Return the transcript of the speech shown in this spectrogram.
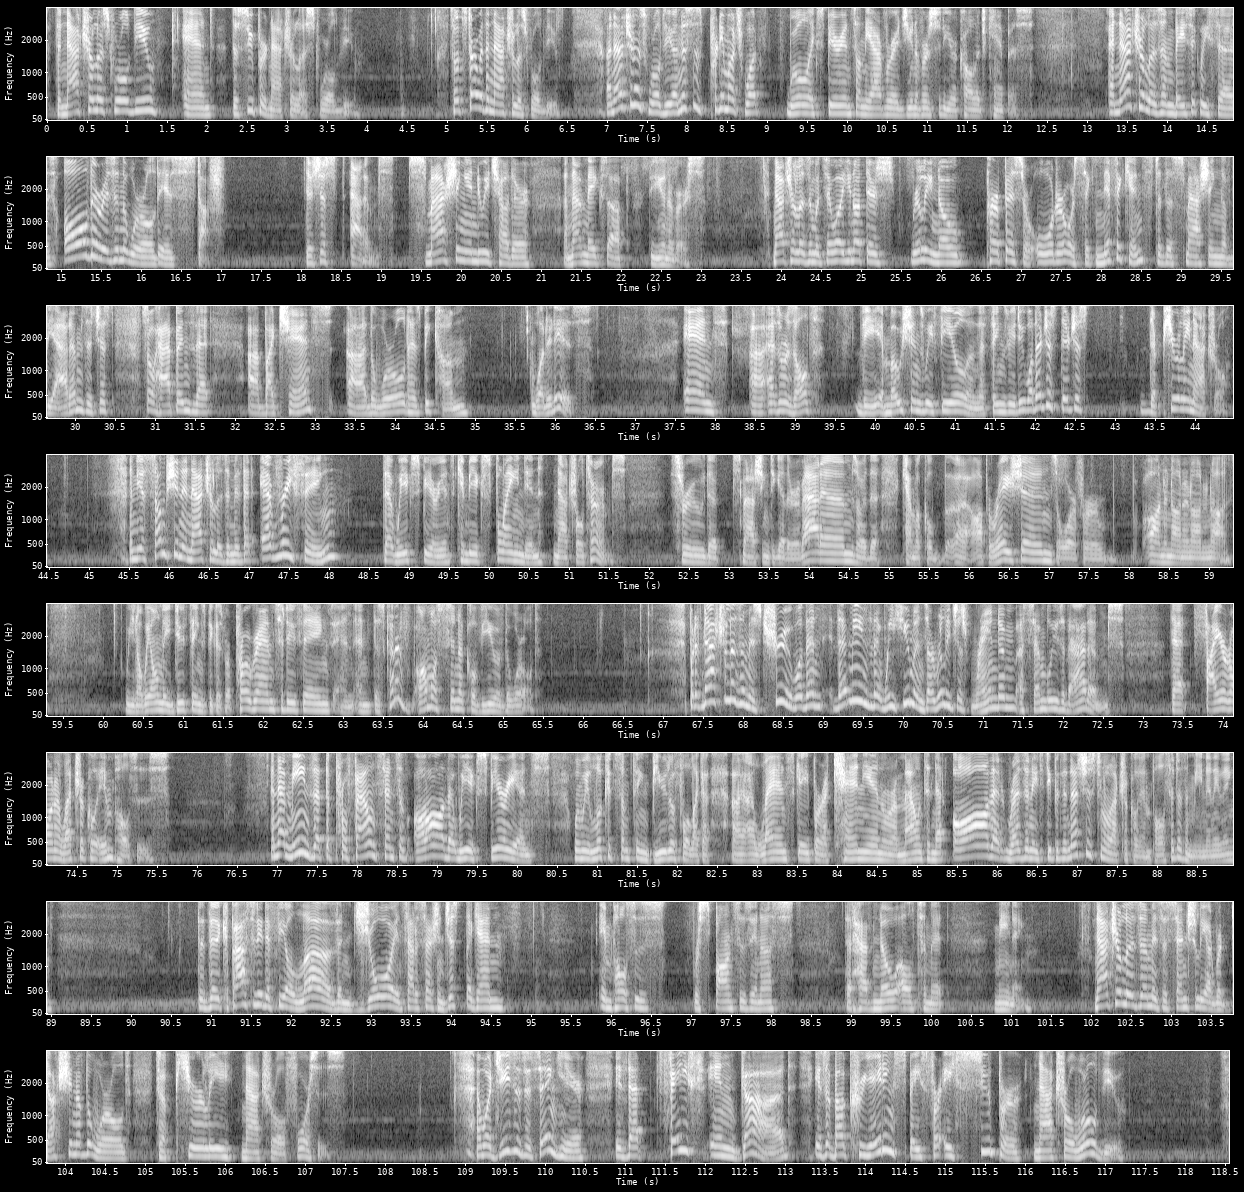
the naturalist worldview and the supernaturalist worldview. So let's start with the naturalist worldview. A naturalist worldview, and this is pretty much what we'll experience on the average university or college campus. And naturalism basically says all there is in the world is stuff. There's just atoms smashing into each other, and that makes up the universe. Naturalism would say, well, you know what, there's really no purpose or order or significance to the smashing of the atoms. It just so happens that uh, by chance uh, the world has become what it is. And uh, as a result, the emotions we feel and the things we do, well, they're just, they're just, they're purely natural. And the assumption in naturalism is that everything that we experience can be explained in natural terms through the smashing together of atoms or the chemical uh, operations or for on and on and on and on. You know, we only do things because we're programmed to do things and, and this kind of almost cynical view of the world. But if naturalism is true, well, then that means that we humans are really just random assemblies of atoms that fire on electrical impulses. And that means that the profound sense of awe that we experience when we look at something beautiful, like a, a, a, landscape or a canyon or a mountain, that awe that resonates deep within, that's just an electrical impulse. It doesn't mean anything. The, the capacity to feel love and joy and satisfaction, just again, impulses, responses in us that have no ultimate meaning. Naturalism is essentially a reduction of the world to purely natural forces. And what Jesus is saying here is that faith in God is about creating space for a supernatural worldview.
